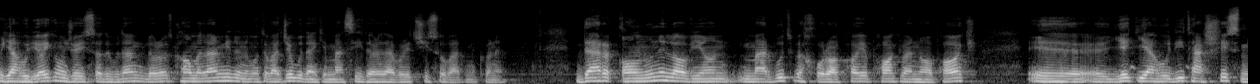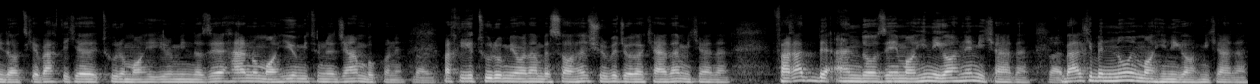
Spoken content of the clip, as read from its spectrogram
یهودی هایی که اونجا ایستاده بودن درست کاملا می‌دونه متوجه بودن که مسیح داره درباره چی صحبت می‌کنه در قانون لاویان مربوط به خوراک های پاک و ناپاک یک یهودی تشخیص می‌داد که وقتی که تور ماهیگیر رو میندازه هر نوع ماهی رو می‌تونه جمع بکنه بله. وقتی که تور رو میادن به ساحل شروع به جدا کردن می‌کردن فقط به اندازه ماهی نگاه نمی کردن بله. بلکه به نوع ماهی نگاه می کردن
